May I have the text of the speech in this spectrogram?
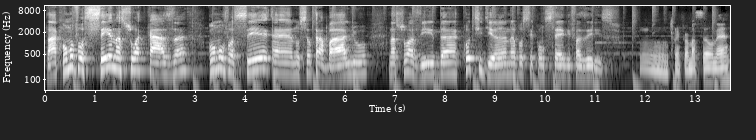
Tá? Como você na sua casa como você, é, no seu trabalho, na sua vida cotidiana, você consegue fazer isso? Hum, com informação, né?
